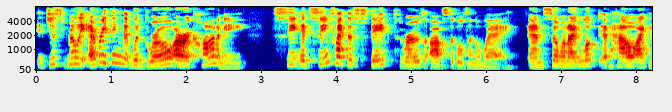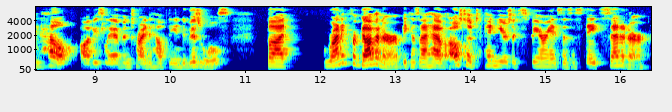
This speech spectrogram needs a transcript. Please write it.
it just really everything that would grow our economy. See, it seems like the state throws obstacles in the way. And so when I looked at how I can help, obviously I've been trying to help the individuals, but running for governor because I have also 10 years experience as a state senator.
